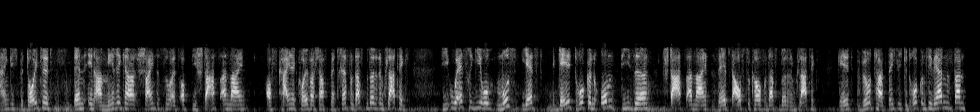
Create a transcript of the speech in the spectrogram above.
eigentlich bedeutet. Denn in Amerika scheint es so, als ob die Staatsanleihen auf keine Käuferschaft mehr treffen. Und das bedeutet im Klartext, die US-Regierung muss jetzt Geld drucken, um diese Staatsanleihen selbst aufzukaufen. Und das bedeutet im Klartext, Geld wird tatsächlich gedruckt. Und Sie werden es dann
